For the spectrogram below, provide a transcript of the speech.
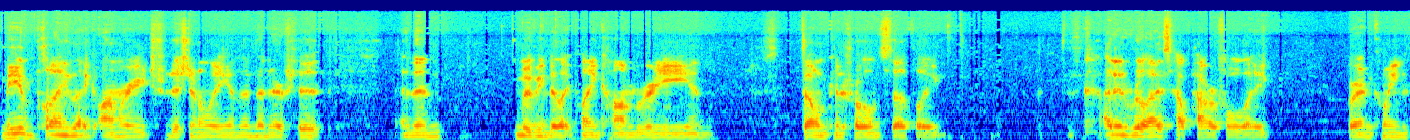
me playing like armory traditionally and then the nerf hit and then moving to like playing Combrei and zone control and stuff like I didn't realize how powerful like Burn Queen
